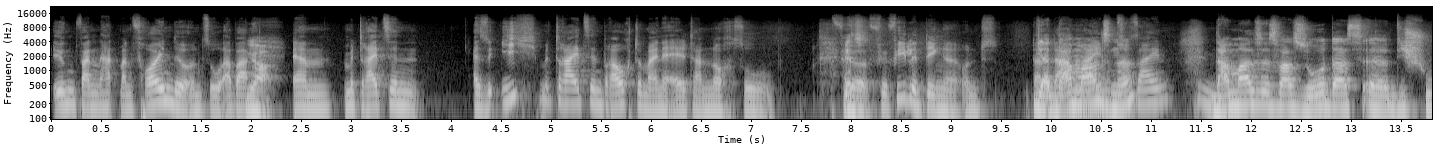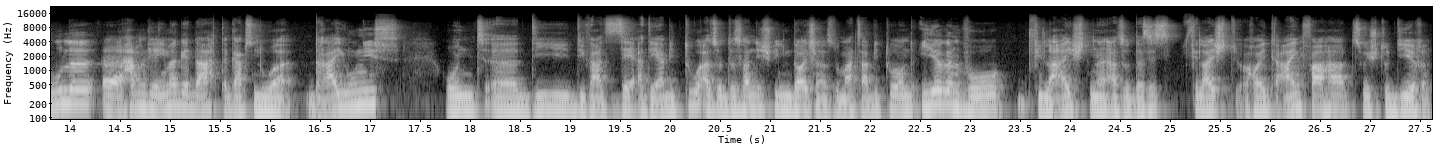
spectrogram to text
irgendwann hat man Freunde und so, aber Ja. ähm, mit 13, also ich mit 13 brauchte meine Eltern noch so für, Es- für viele Dinge und dann Ja, da damals, ne? sein. Damals es war so, dass äh, die Schule, äh, haben wir immer gedacht, da gab es nur drei Unis und äh, die, die war sehr, die Abitur, also das war nicht wie in Deutschland, also du machst Abitur und irgendwo vielleicht, ne, also das ist vielleicht heute einfacher zu studieren.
